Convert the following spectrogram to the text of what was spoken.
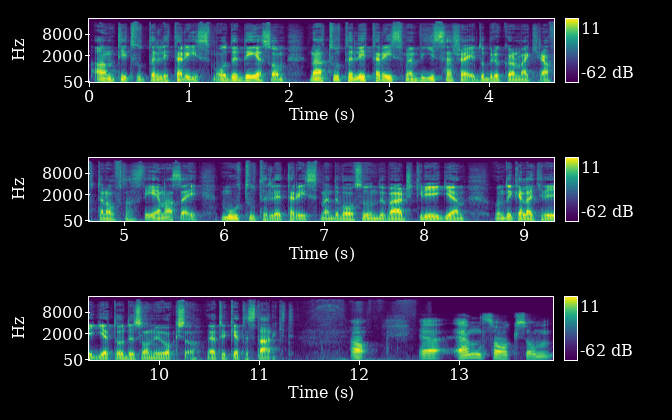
antitotalitarism. Och det är det som, när totalitarismen visar sig, då brukar de här krafterna oftast ena sig mot totalitarismen. Det var så under världskrigen, under kalla kriget och det är så nu också. Jag tycker att det är starkt. Ja, eh, Eh, en sak som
